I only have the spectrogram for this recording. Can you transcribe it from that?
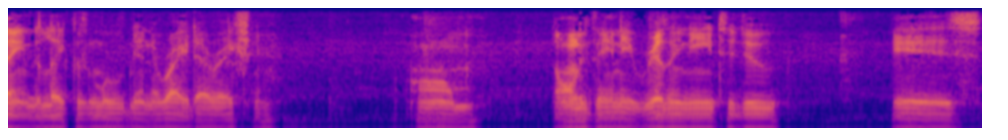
think the Lakers moved in the right direction. Um, the only thing they really need to do is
